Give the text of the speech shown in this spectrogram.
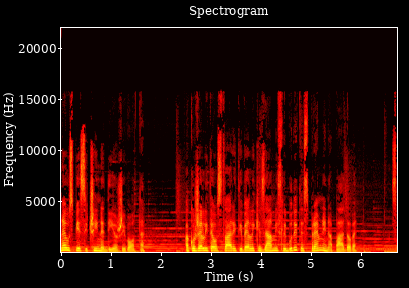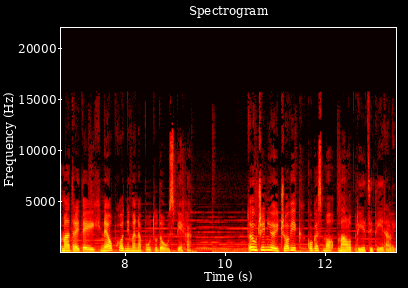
Neuspjesi čine dio života. Ako želite ostvariti velike zamisli, budite spremni na padove. Smatrajte ih neophodnima na putu do uspjeha. To je učinio i čovjek koga smo malo prije citirali.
